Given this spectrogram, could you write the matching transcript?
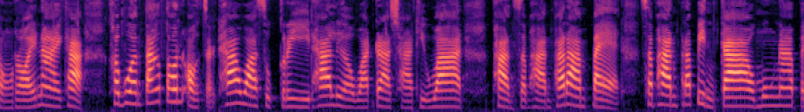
2,200 นายค่ะ ขบวนตั้งต้นออกจากท่าวาสุกรี ท่าเรือวัดราชาธิวาส ผ่านสะพานพระราม 8 สะพานพระปิ่นเกล้า มุ่งหน้าไป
